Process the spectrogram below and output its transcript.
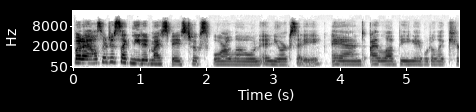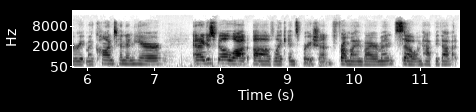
But I also just like needed my space to explore alone in New York City. And I love being able to like curate my content in here. And I just feel a lot of like inspiration from my environment. So I'm happy that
